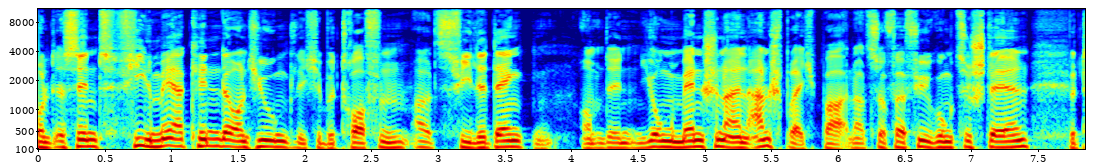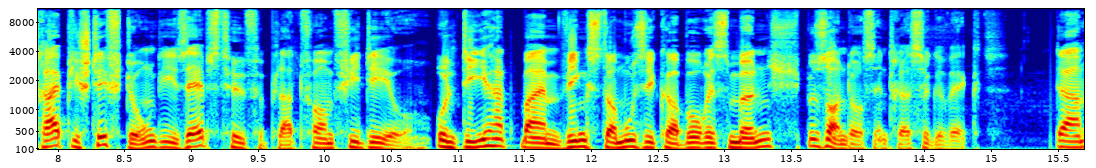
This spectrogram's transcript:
Und es sind viel mehr Kinder und Jugendliche betroffen, als viele denken. Um den jungen Menschen einen Ansprechpartner zur Verfügung zu stellen, betreibt die Stiftung die Selbsthilfeplattform Fideo. Und die hat beim Wingster Musiker Boris Mönch besonderes Interesse geweckt. Da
